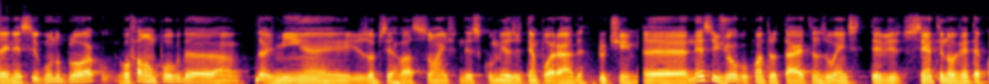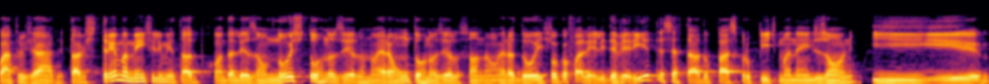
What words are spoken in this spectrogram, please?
Bem, nesse segundo bloco, vou falar um pouco da- das minhas observações nesse começo de temporada para o time. É, nesse jogo contra o Titans, o Wentz teve 194 jardas, estava extremamente limitado por conta da lesão nos tornozelos, não era um tornozelo só não, era dois. Foi o que eu falei, ele deveria ter acertado o passe para o Pittman na endzone, e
